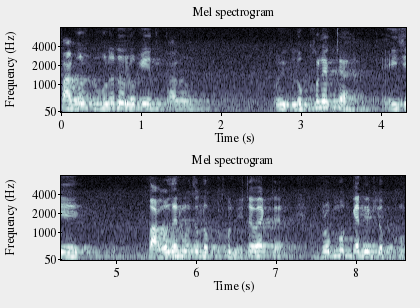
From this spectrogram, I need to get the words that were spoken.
পাগল বলো না লোকে পাগল। ওই লক্ষণ একটা, এই যে পাগলের মতো লক্ষণ, এটাও একটা ব্রহ্মজ্ঞানীর লক্ষণ।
